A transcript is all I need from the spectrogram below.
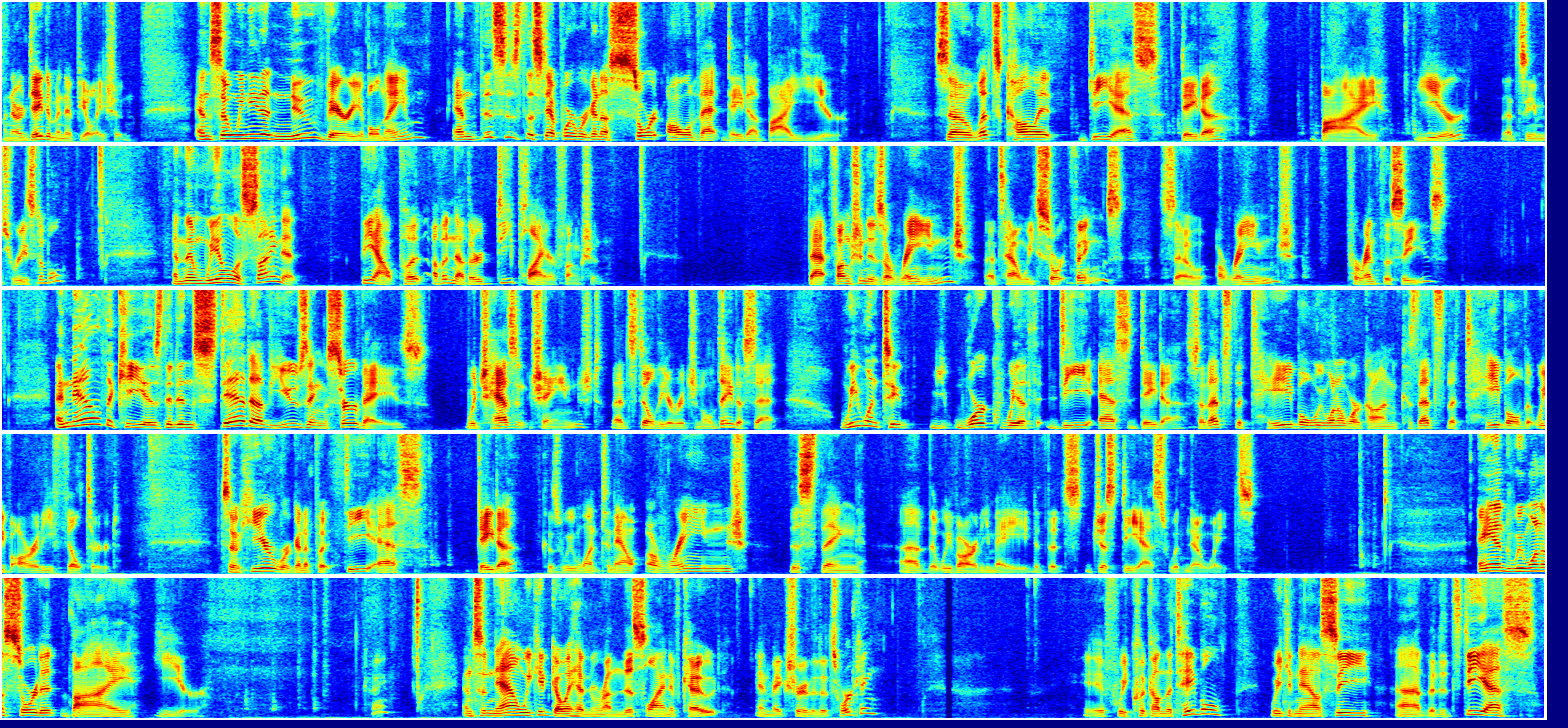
and our data manipulation. And so we need a new variable name. And this is the step where we're going to sort all of that data by year. So let's call it ds data by year. That seems reasonable. And then we'll assign it the output of another dplyr function. That function is arrange. That's how we sort things. So arrange parentheses. And now the key is that instead of using surveys, which hasn't changed, that's still the original data set, we want to work with DS data. So that's the table we want to work on because that's the table that we've already filtered. So here we're going to put DS data because we want to now arrange this thing uh, that we've already made that's just DS with no weights. And we want to sort it by year. Okay. And so now we could go ahead and run this line of code and make sure that it's working. If we click on the table, we can now see uh, that it's DS.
